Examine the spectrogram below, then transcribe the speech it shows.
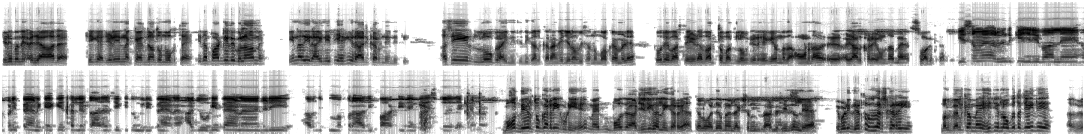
ਜਿਹੜੇ ਬੰਦੇ ਆਜ਼ਾਦ ਹੈ ਠੀਕ ਹੈ ਜਿਹੜੇ ਇਹਨਾਂ ਕੈਦਾਂ ਤੋਂ ਮੁਕਤ ਹੈ ਇਹ ਤਾਂ ਪਾਰਟੀਆਂ ਦੇ ਗੁਲਾਮ ਹੈ ਇਹਨਾਂ ਦੀ ਰਾਜਨੀਤੀ ਹੈਗੀ ਰਾਜ ਕਰਨ ਦੀ ਨੀਤੀ। ਅਸੀਂ ਲੋਕ ਰਾਜਨੀਤੀ ਦੀ ਗੱਲ ਕਰਾਂਗੇ ਜਦੋਂ ਵੀ ਸਾਨੂੰ ਮੌਕਾ ਮਿਲਿਆ ਤਾਂ ਉਹਦੇ ਵਾਸਤੇ ਜਿਹੜਾ ਵੱਧ ਤੋਂ ਵੱਧ ਲੋਕ ਜਿਹੜੇ ਹੈਗੇ ਉਹਨਾਂ ਦਾ ਆਉਣ ਦਾ ਅਹ, ਆਜ਼ਾਦ ਖੜੇ ਹੋਣ ਦਾ ਮੈਂ ਸਵਾਗਤ ਕਰਦਾ। ਇਸ ਸਮੇਂ ਅਰਵਿੰਦ ਕੇਜਰੀਵਾਲ ਨੇ ਆਪਣੀ ਭੈਣ ਕਹਿ ਕੇ ਥੱਲੇ ਉਤਾਰਿਆ ਸੀ ਕਿ ਤੂੰ ਮੇਰੀ ਭੈਣ ਹੈ। ਅੱਜ ਉਹੀ ਭੈਣ ਹੈ ਜਿਹੜੀ ਆਪਣੀ ਮ- ਭਰਾ ਦੀ ਪਾਰਟੀ ਦੇ ਅਗੇਂਸਟ ਇਲੈਕਸ਼ਨ ਬਹੁਤ ਦੇਰ ਤੋਂ ਕਰ ਰਹੀ ਕੁੜੀ ਇਹ। ਮੈਂ ਬਹੁਤ ਅੱਜ ਦੀ ਗੱਲ ਨਹੀਂ ਕਰ ਰਿਹਾ। ਚਲੋ ਅੱਜ ਉਹਨੇ ਇਲੈਕਸ਼ਨ ਦਾ ਡਿਸੀਜਨ ਲਿਆ। ਇਹ ਬੜੀ ਦੇਰ ਤੋਂ ਸੰਘਰਸ਼ ਕਰ ਰਹੀ ਹੈ। ਮਤਲਬ ਵੈਲਕਮ ਹੈ ਇਹੋ ਜਿਹੇ ਲੋਕ ਤਾਂ ਚਾਹੀਦੇ ਆ। ਅਹ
